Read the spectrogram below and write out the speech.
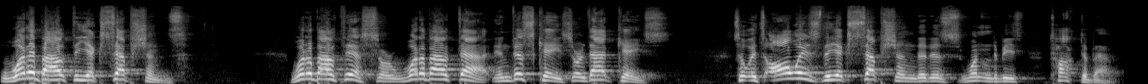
what about the exceptions? What about this or what about that in this case or that case? So it's always the exception that is wanting to be talked about.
